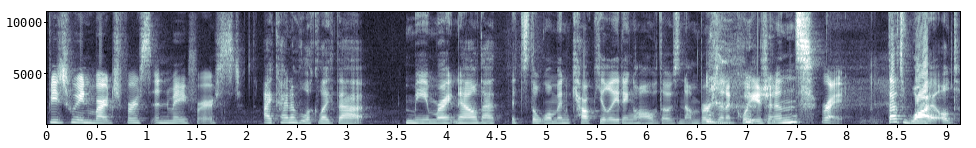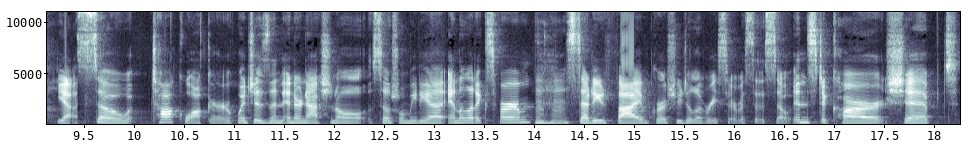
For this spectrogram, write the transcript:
between March 1st and May 1st. I kind of look like that meme right now that it's the woman calculating all of those numbers and equations. Right. That's wild. Yeah. So Talkwalker, which is an international social media analytics firm, studied five grocery delivery services. So Instacart, Shipt,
